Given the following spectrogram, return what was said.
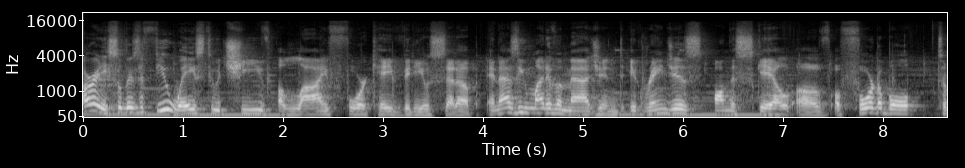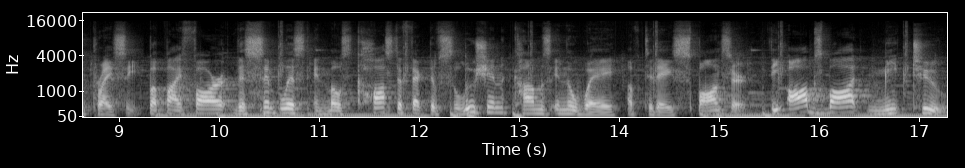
Alrighty, so there's a few ways to achieve a live 4K video setup, and as you might have imagined, it ranges on the scale of affordable to pricey. But by far, the simplest and most cost-effective solution comes in the way of today's sponsor. The OBSBot Meet 2.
